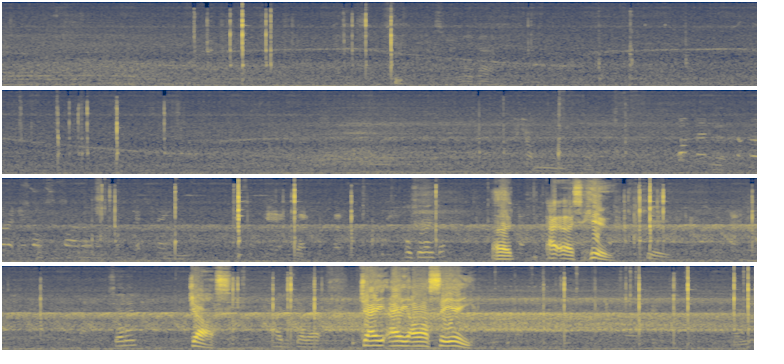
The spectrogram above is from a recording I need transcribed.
What's your name, sir? Uh, Hugh Q. Surname? Jas, How do you spell that? J A R C E.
